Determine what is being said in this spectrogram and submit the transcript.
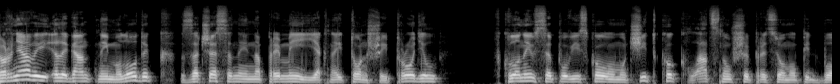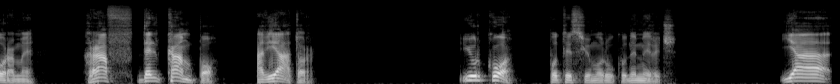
Чорнявий елегантний молодик, зачесаний на прямий, як найтонший проділ, вклонився по військовому чітко, клацнувши при цьому підборами. Граф Дель Кампо, авіатор. Юрко, потис йому руку Немирич. Я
